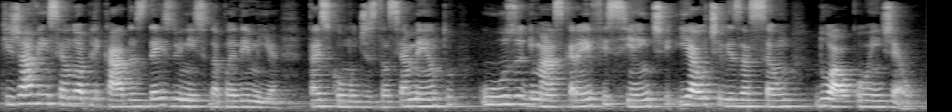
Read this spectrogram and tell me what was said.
que já vêm sendo aplicadas desde o início da pandemia, tais como o distanciamento, o uso de máscara eficiente e a utilização do álcool em gel.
